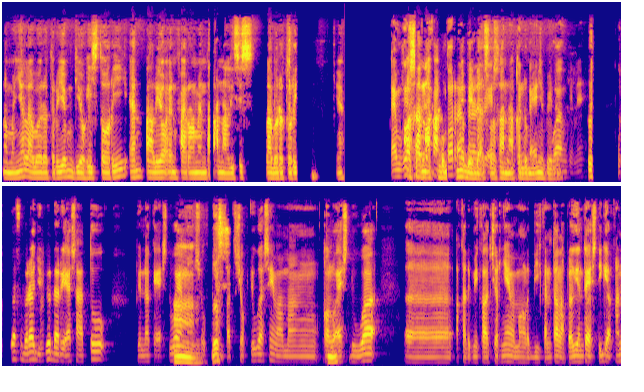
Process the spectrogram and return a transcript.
namanya Laboratorium Geohistory and Paleo Environmental Analysis Laboratory. Tapi mungkin Suasana akademiknya beda, suasana S1 ke akademiknya S2 beda. ya. Terus- Gua sebenarnya jujur dari S1 pindah ke S2 Hmm, emang shock, terus- sempat shock juga sih memang kalau Hmm. S2 eh academic culture-nya memang lebih kental apalagi nanti S3 kan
